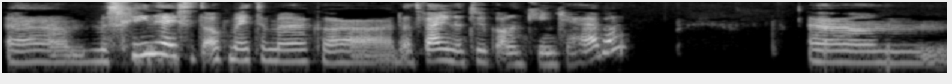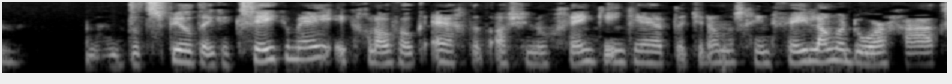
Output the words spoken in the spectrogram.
uh, misschien heeft het ook mee te maken dat wij natuurlijk al een kindje hebben. Um, dat speelt denk ik zeker mee. Ik geloof ook echt dat als je nog geen kindje hebt, dat je dan misschien veel langer doorgaat.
